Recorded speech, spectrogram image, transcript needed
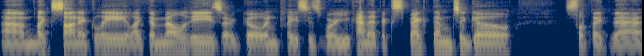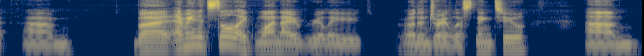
Um, like sonically, like the melodies are go in places where you kind of expect them to go, stuff like that. Um, but I mean, it's still like one I really would enjoy listening to. Um,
